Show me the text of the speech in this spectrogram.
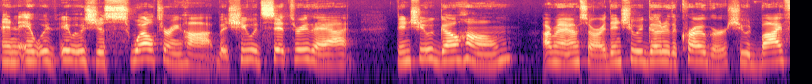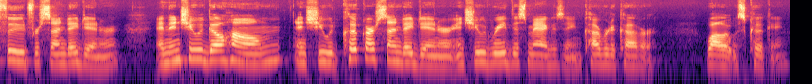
and it, would, it was just sweltering hot. But she would sit through that. Then she would go home. I mean, I'm sorry. Then she would go to the Kroger. She would buy food for Sunday dinner. And then she would go home and she would cook our Sunday dinner and she would read this magazine cover to cover while it was cooking.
